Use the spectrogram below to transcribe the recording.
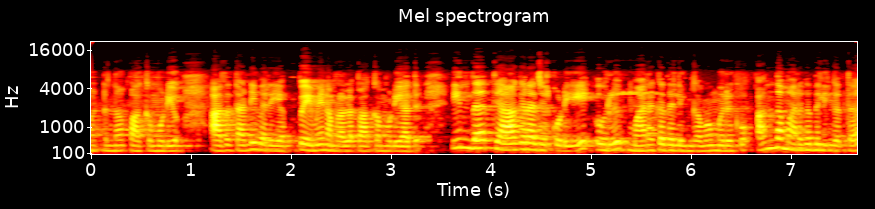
மட்டும்தான் பார்க்க முடியும். அதை தாண்டி வேறு எப்பயுமே நம்மளால் பார்க்க முடியாது. இந்த தியாகராஜர் கூடயே ஒரு மரகதலிங்கமும் இருக்கும். அந்த மரகத லிங்கத்தை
